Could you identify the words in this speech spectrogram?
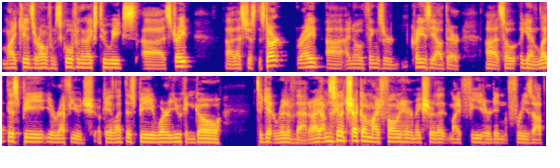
My kids are home from school for the next two weeks uh, straight. Uh, that's just the start, right? Uh, I know things are crazy out there. Uh, so again, let this be your refuge. Okay, let this be where you can go to get rid of that. All right. I'm just going to check on my phone here to make sure that my feed here didn't freeze up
